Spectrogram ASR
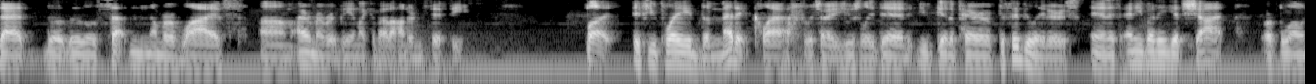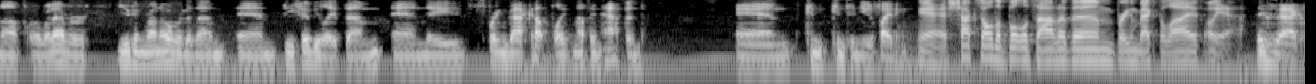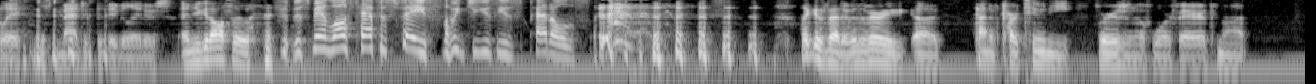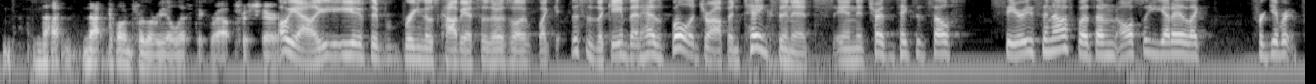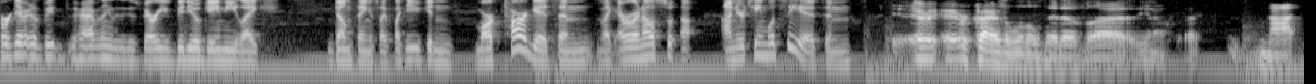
that the, the set number of lives. Um, I remember it being like about 150. But if you played the medic class, which I usually did, you'd get a pair of defibrillators, and if anybody gets shot or blown up or whatever, you can run over to them and defibrillate them, and they spring back up like nothing happened, and can continue fighting. yeah shocks all the bullets out of them bring them back to life oh yeah Exactly, just magic defibrillators, and you could also, this man lost half his face let me use these pedals like I said, it was a very uh, kind of cartoony version of warfare. It's not, not, not going for the realistic route for sure. Oh yeah, you- you have to bring those caveats. So there's like, like this is the game that has bullet drop and tanks in it, and it tries to takes itself serious enough, but then also you gotta like forgive it, forgive it for having these very video gamey like dumb things like like you can mark targets and like everyone else uh, on your team would see it and it, it requires a little bit of uh, you know uh, not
